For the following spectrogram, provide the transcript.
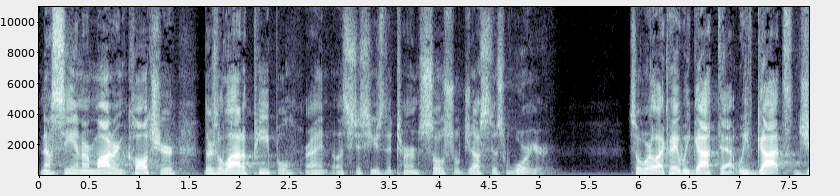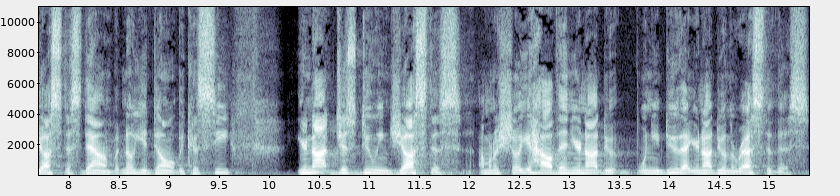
Now, see, in our modern culture, there's a lot of people, right? Let's just use the term social justice warrior. So we're like, hey, we got that. We've got justice down. But no, you don't. Because, see, you're not just doing justice. I'm going to show you how then you're not doing, when you do that, you're not doing the rest of this.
